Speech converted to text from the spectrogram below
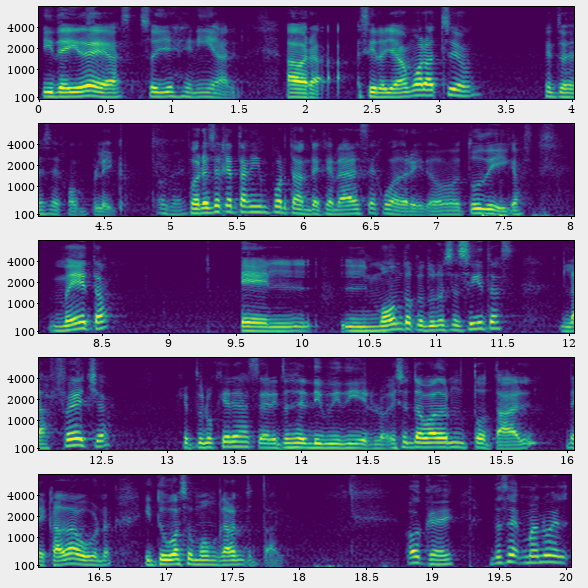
y de ideas, soy genial. Ahora, si lo llevamos a la acción, entonces se complica. Por eso es que es tan importante crear ese cuadrito donde tú digas meta, el, el monto que tú necesitas, la fecha que tú lo quieres hacer, entonces dividirlo. Eso te va a dar un total de cada una y tú vas a sumar un gran total. Ok. Entonces, Manuel,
